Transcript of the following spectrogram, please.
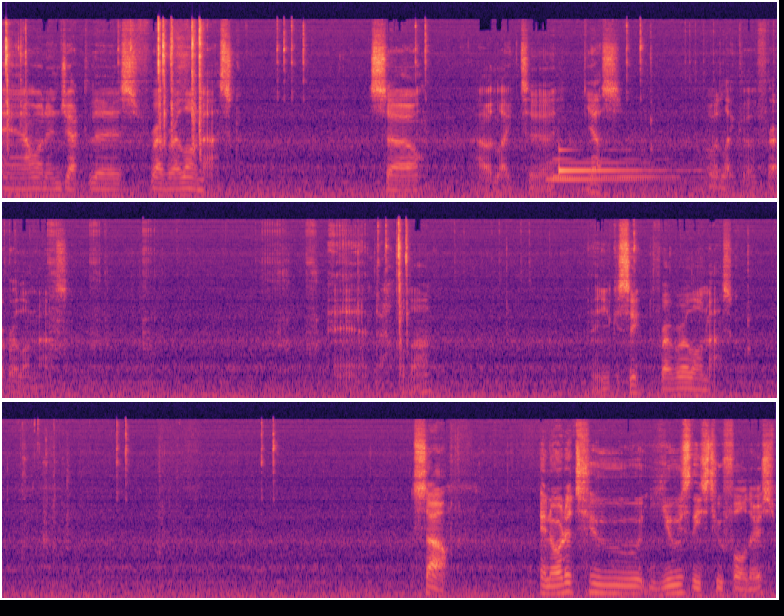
And I want to inject this Forever Alone mask. So I would like to, yes, I would like a Forever Alone mask. And hold on. And you can see Forever Alone mask. So, in order to use these two folders,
